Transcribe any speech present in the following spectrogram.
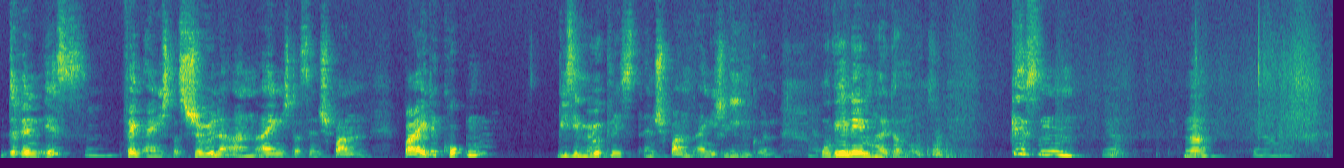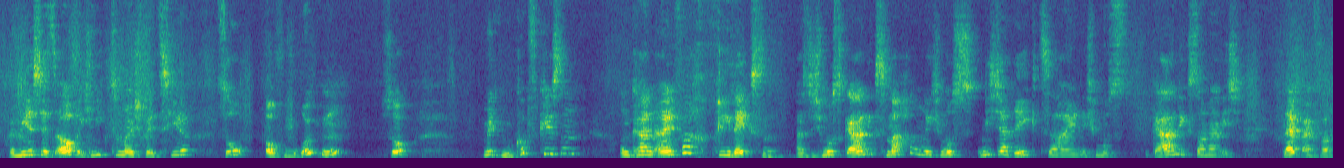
drin ist, Mhm. fängt eigentlich das Schöne an, eigentlich das Entspannen. Beide gucken, wie sie möglichst entspannt eigentlich liegen können. Ja. Und wir nehmen halt dann so Kissen, Ja, ne? genau. Bei mir ist jetzt auch, ich liege zum Beispiel jetzt hier so auf dem Rücken, so mit dem Kopfkissen und kann einfach relaxen. Also ich muss gar nichts machen, ich muss nicht erregt sein, ich muss gar nichts, sondern ich bleibe einfach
